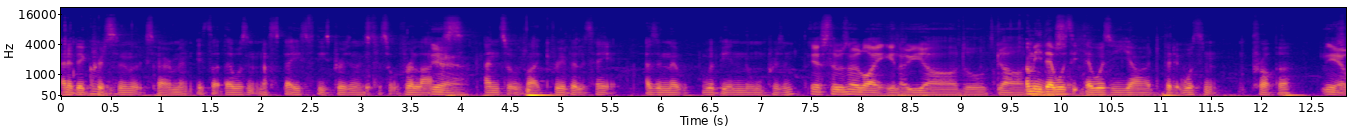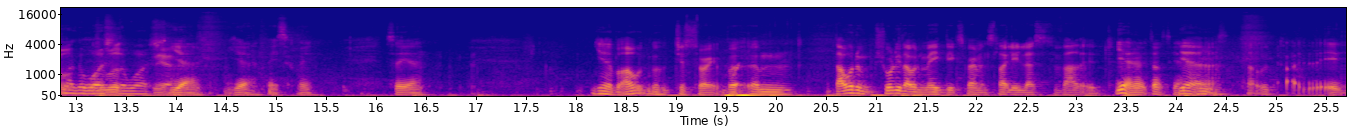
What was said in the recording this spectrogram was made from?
And a big Mhm. criticism of the experiment is that there wasn't enough space for these prisoners to sort of relax Yeah. and sort of like rehabilitate, as in there would be in a normal prison. Yes, there was no like you know yard or garden. I mean, there was stuff. there was a yard, but it wasn't proper. yeah, It's well, like the worst of the worst. Yeah. Yeah, yeah, basically. So yeah, Yeah, but I would oh, just sorry, but um, that would surely that would make the experiment slightly less valid. yeah, no, it does. Yeah, Yeah, Mm. that would. I, it,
